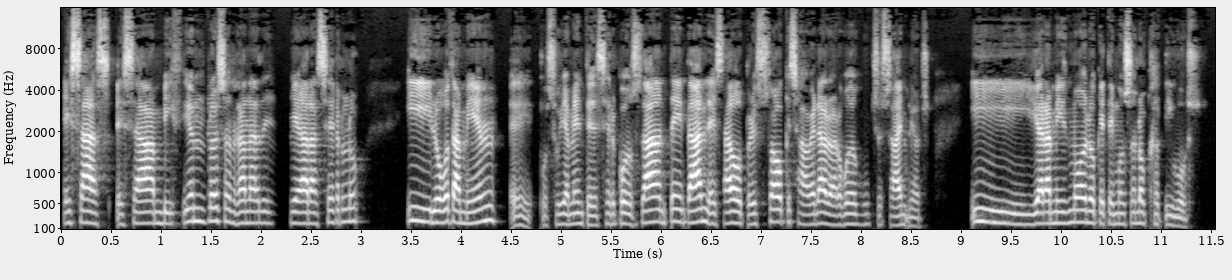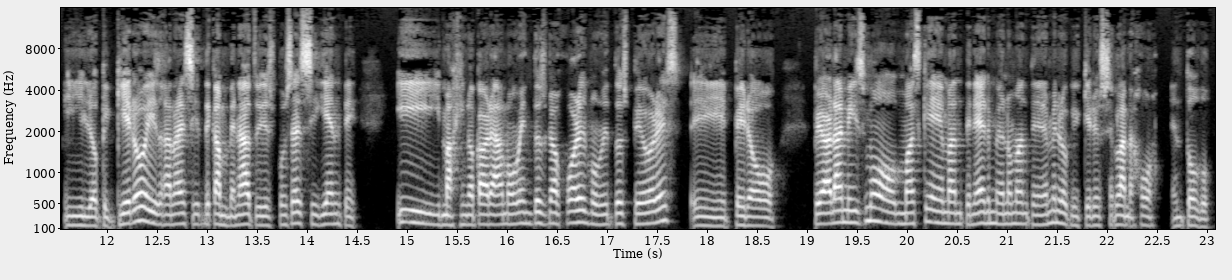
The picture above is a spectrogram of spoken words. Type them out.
esas, esa ambición, esas ganas de llegar a serlo. Y luego también, eh, pues obviamente, el ser constante y tal, es algo, pero es algo que se va a ver a lo largo de muchos años. Y ahora mismo lo que tengo son objetivos. Y lo que quiero es ganar el siguiente campeonato y después el siguiente. Y imagino que habrá momentos mejores, momentos peores, eh, pero, pero ahora mismo, más que mantenerme o no mantenerme, lo que quiero es ser la mejor en todo.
